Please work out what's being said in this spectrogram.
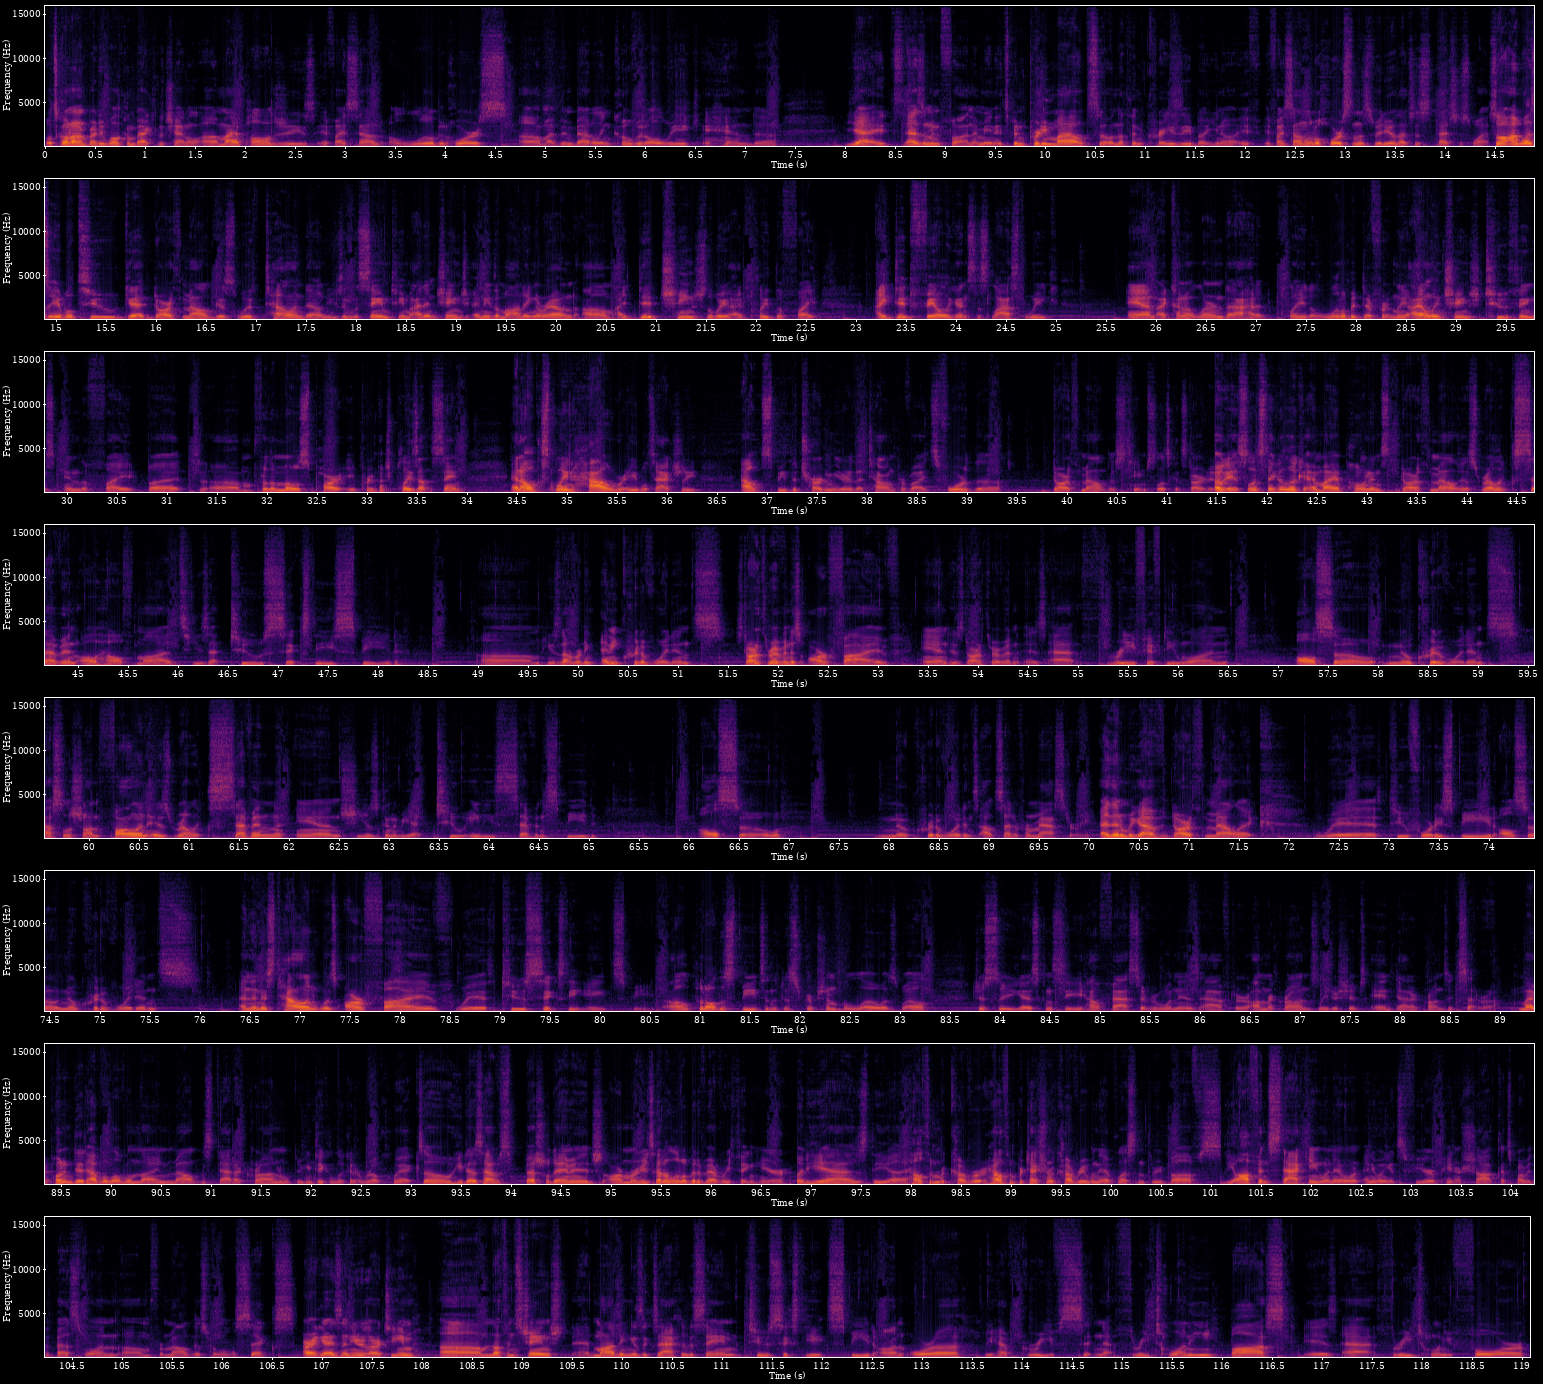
What's going on, everybody? Welcome back to the channel. Uh, my apologies if I sound a little bit hoarse. Um, I've been battling COVID all week, and uh, yeah, it hasn't been fun. I mean, it's been pretty mild, so nothing crazy. But you know, if, if I sound a little hoarse in this video, that's just that's just why. So I was able to get Darth Malgus with Talon down using the same team. I didn't change any of the modding around. Um, I did change the way I played the fight. I did fail against this last week and I kind of learned that I had to play it a little bit differently. I only changed two things in the fight, but um, for the most part, it pretty much plays out the same. And I'll explain how we're able to actually outspeed the charge meter that Talon provides for the Darth Malgus team. So let's get started. Okay, so let's take a look at my opponent's Darth Malgus. Relic 7, all health mods. He's at 260 speed. Um, he's not running any crit avoidance. Darth Revan is R5, and his Darth Revan is at 351. Also, no crit avoidance. Bastila Fallen is Relic 7, and she is going to be at 287 speed. Also, no crit avoidance outside of her mastery. And then we have Darth Malak with 240 speed, also no crit avoidance. And then his Talon was R5 with 268 speed. I'll put all the speeds in the description below as well just so you guys can see how fast everyone is after Omicrons, leaderships, and Datacrons, etc. My opponent did have a level 9 Malgus Datacron. We can take a look at it real quick. So he does have special damage, armor. He's got a little bit of everything here. But he has the uh, health and recover, health and protection recovery when they have less than 3 buffs. The offense stacking when anyone, anyone gets fear, pain, or shock. That's probably the best one um, for Malgus for level 6. Alright guys, and here's our team. Um, nothing's changed. Modding is exactly the same. 268 speed on Aurra. We have Greef sitting at 320. Bossk is at 324.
